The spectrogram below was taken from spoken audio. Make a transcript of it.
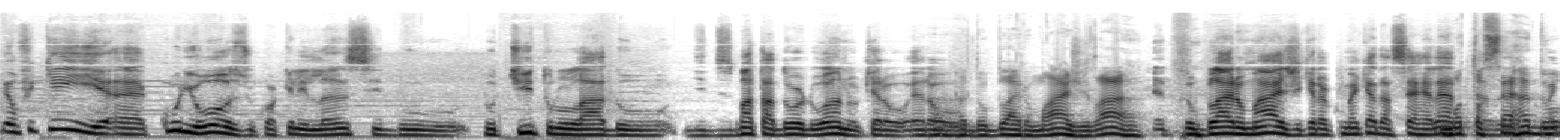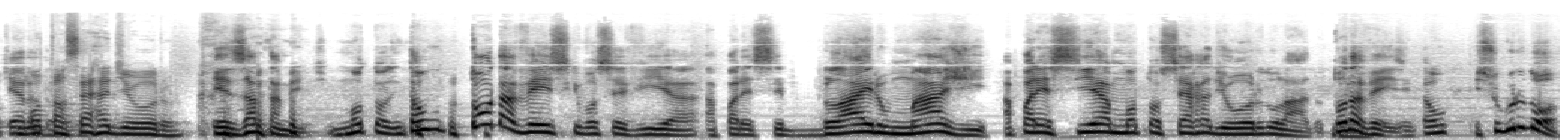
eu fiquei é, curioso com aquele lance do, do título lá do de Desmatador do Ano, que era o. Era o do Blairo Mage lá? É, do Blairo Mage, que era como é que é da Serra Elétrica? Motosserra, do, é Motosserra de Ouro. Exatamente. Motor... Então, toda vez que você via aparecer Blairo Magi, aparecia Motosserra de Ouro do lado. Toda vez. Então, isso grudou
